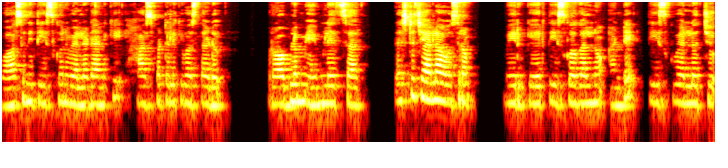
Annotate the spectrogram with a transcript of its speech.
వాసుని తీసుకుని వెళ్ళడానికి హాస్పిటల్కి వస్తాడు. ప్రాబ్లం ఏం లేదు సార్. రెస్ట్ చాలా అవసరం. మీరు కేర్ తీసుకోగలను అంటే తీసుకువెళ్ళొచ్చు.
